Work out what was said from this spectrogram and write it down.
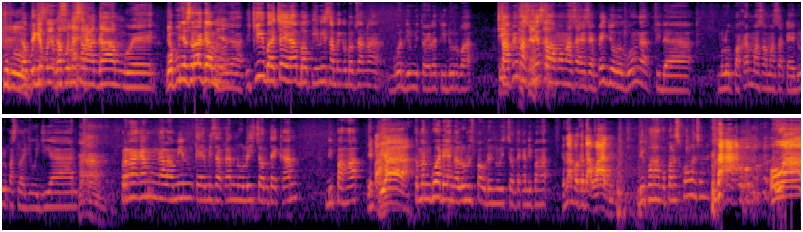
Dia punya, seragam gue. Gak punya seragam. Iki baca ya bab ini sampai ke bab sana. Gue diem di toilet tidur pak. Tapi maksudnya selama masa SMP juga gue nggak tidak melupakan masa-masa kayak dulu pas lagi ujian. Heeh. Pernah kan ngalamin kayak misalkan nulis contekan di paha. Di paha. Iya. Temen gue ada yang nggak lulus pak udah nulis contekan di paha. Kenapa ketahuan? Di paha kepala sekolah soalnya. Wow.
